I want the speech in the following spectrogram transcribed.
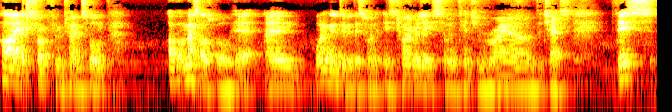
Hi, it's Rob from Transform. I've got a massage ball here and what I'm going to do with this one is try and release some of the tension around the chest. This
